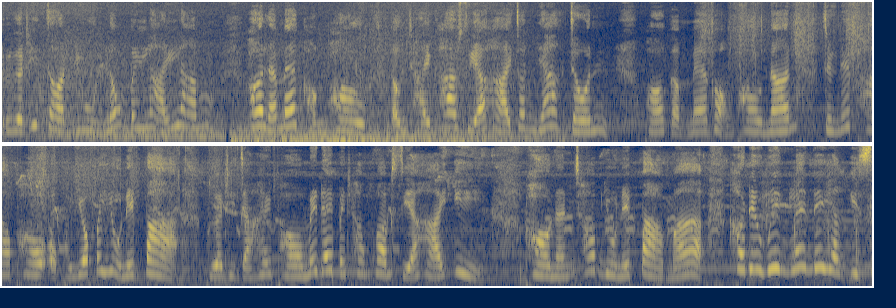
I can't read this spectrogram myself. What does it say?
เรือที่จอดอยู่ล่มไปหลายลำพ่อและแม่ของพอลต้องใช้ค่าเสียหายจนยากจน พ่อกับแม่ของพอลนั้นจึงได้พาพอลอพยพไปอยู่ในป่า เพื่อที่จะให้พอลไม่ได้ไปทำความเสียหายอีก พอลนั้นชอบอยู่ในป่ามาก เขาได้วิ่งเล่นได้อย่างอิส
